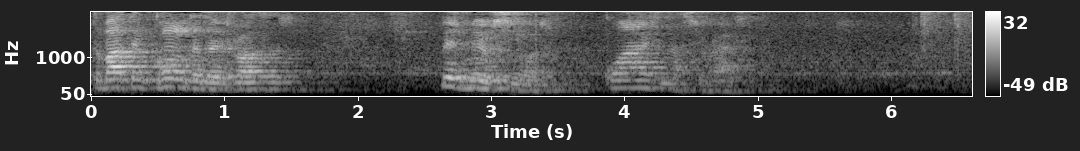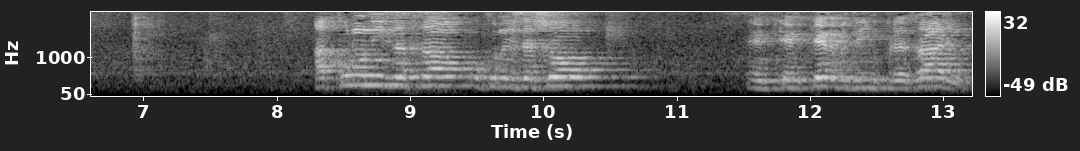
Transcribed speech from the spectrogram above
tomassem conta das roças. Mas, meus senhores, quais nacionais? A colonização, o que nos deixou, em, em termos de empresário,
